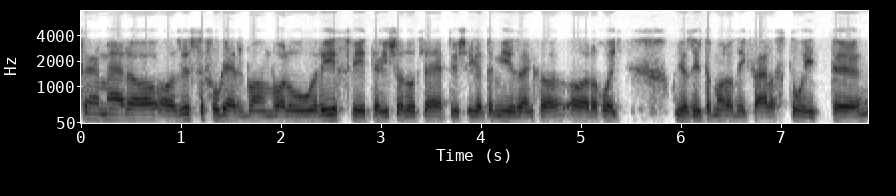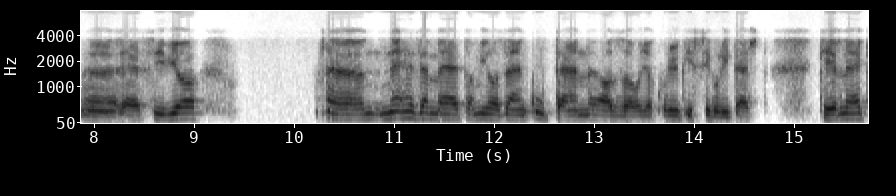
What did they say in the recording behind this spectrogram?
számára az összefogásban való részvétel is adott lehetőséget a mézenkre arra, hogy, hogy azért a maradék választóit elszívja. Nehezen mehet a mi hazánk után azzal, hogy akkor ők is szigorítást kérnek.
